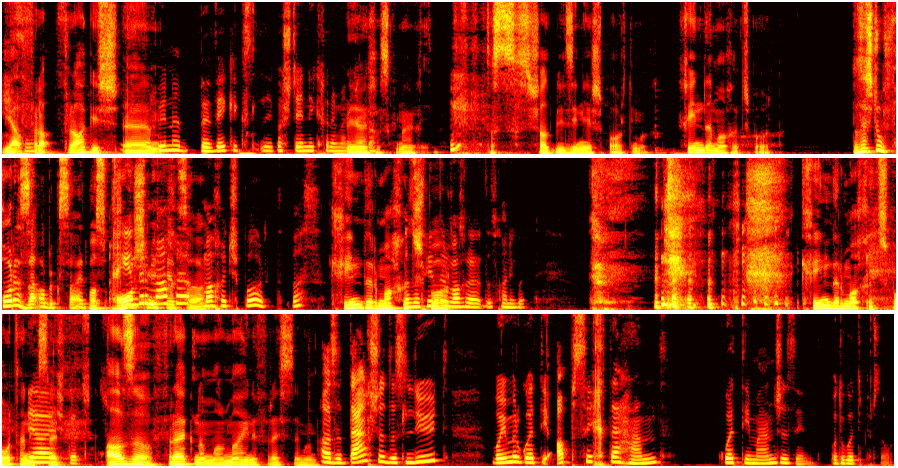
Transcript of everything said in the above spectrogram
Ja, So. Fra Frage ist... Ich Ähm, bin eine Bewegungslegasthenikerin. ja, ich habe es gemerkt. Das ist halt, weil sie nie Sport macht. Kinder machen Sport. Das hast du vorher selber gesagt. Was Kinder mich jetzt machen, an? machen Sport. Was? Kinder machen Also Sport. Kinder machen, das kann ich gut. Kinder machen Sport, habe ich Ja, gesagt. ist gut. ist gut. Also, frag nochmal, meine Fresse, Mann. Also denkst du, dass Leute, die immer gute Absichten haben, gute Menschen sind? Oder gute Personen?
